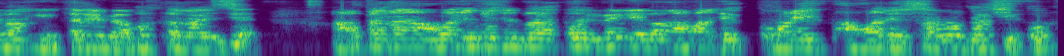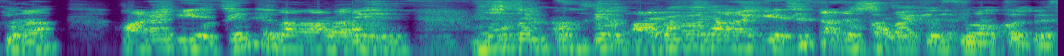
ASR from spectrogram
এবং ইফতারের ব্যবস্থা রয়েছে। আপনারা আমাদের কাছে দোয়া করবেন এবং আমাদের অনেক, আমাদের সর্বভাষী বন্ধুরা মারা গিয়েছেন এবং আমাদের মোবাইল বন্ধুদের বাবা মা মারা গিয়েছেন, তাদের সবাইকে দোয়া করবেন।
